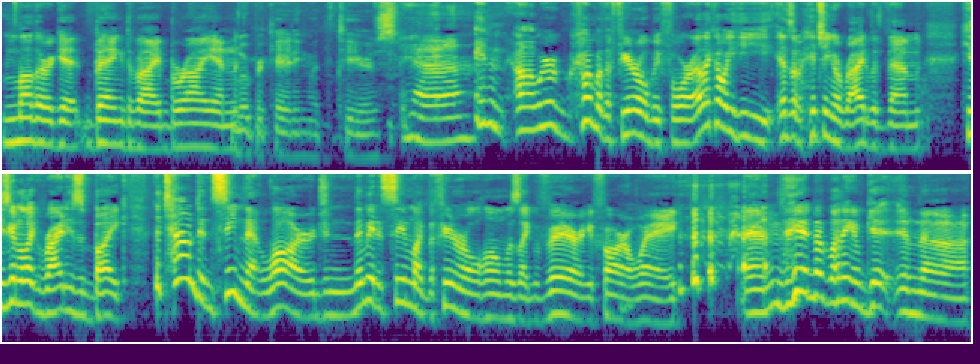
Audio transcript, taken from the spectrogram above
mother get banged by Brian. Lubricating with tears. Yeah. And uh, we were talking about the funeral before. I like how he ends up hitching a ride with them. He's gonna like ride his bike. The town didn't seem that large, and they made it seem like the funeral home was like very far away. and they end up letting him get in the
